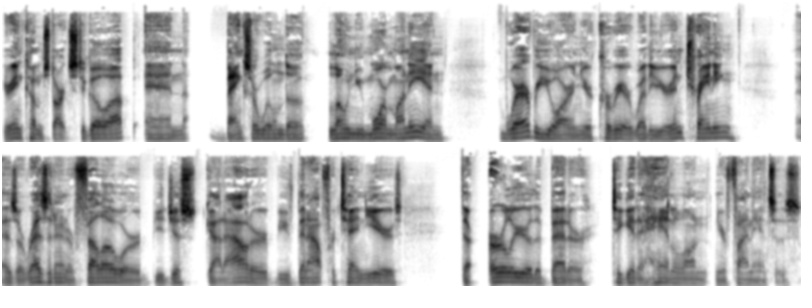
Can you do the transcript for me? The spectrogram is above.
your income starts to go up and banks are willing to loan you more money and wherever you are in your career, whether you're in training as a resident or fellow or you just got out or you've been out for 10 years, the earlier the better to get a handle on your finances.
